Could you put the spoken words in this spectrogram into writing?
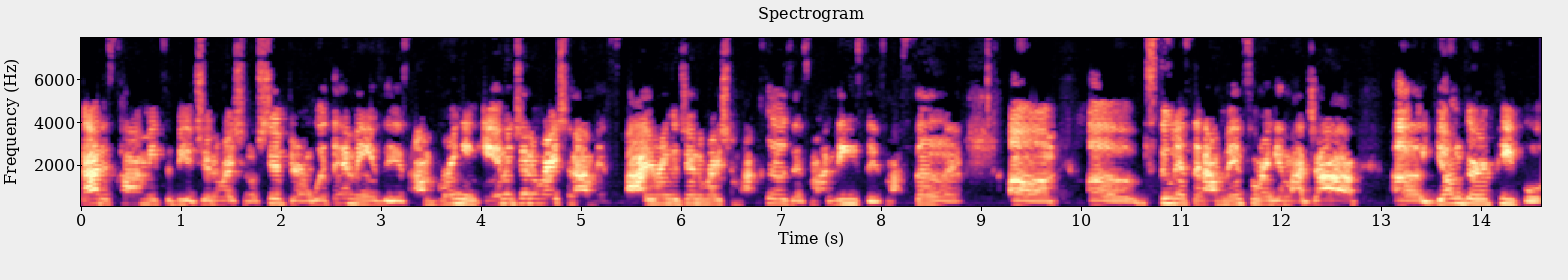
God has called me to be a generational shifter. And what that means is I'm bringing in a generation, I'm inspiring a generation, my cousins, my nieces, my son, um, uh, students that I'm mentoring in my job, uh, younger people,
